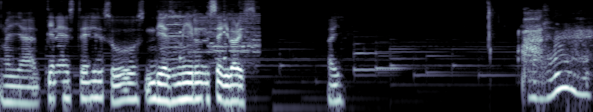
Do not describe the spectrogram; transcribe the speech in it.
Ya tiene este sus 10.000 seguidores. Ahí. Ala.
